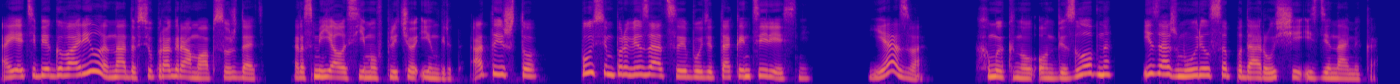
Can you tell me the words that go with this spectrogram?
«А я тебе говорила, надо всю программу обсуждать», рассмеялась ему в плечо Ингрид. «А ты что? Пусть импровизации будет так интересней». «Язва», — хмыкнул он беззлобно и зажмурился под орущей из динамика.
